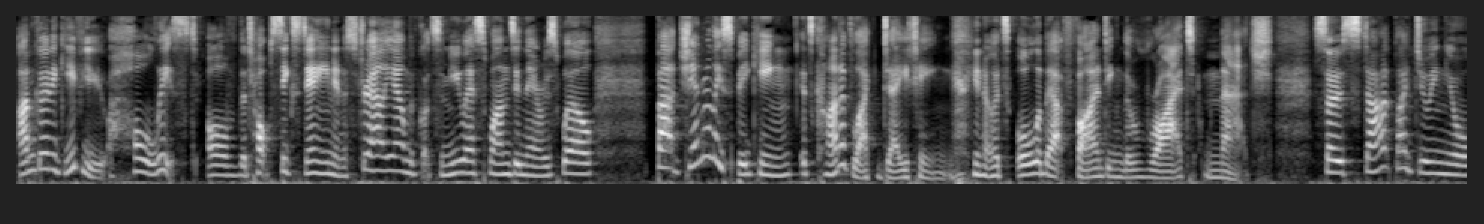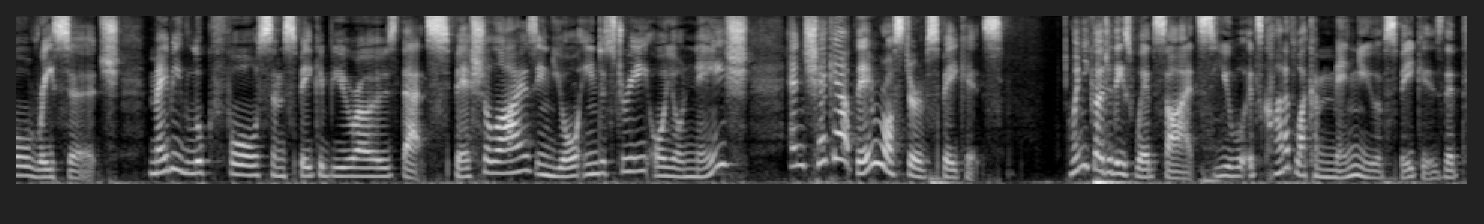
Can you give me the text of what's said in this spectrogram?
I'm going to give you a whole list of the top 16 in Australia, and we've got some US ones in there as well. But generally speaking, it's kind of like dating. You know, it's all about finding the right match. So start by doing your research maybe look for some speaker bureaus that specialize in your industry or your niche and check out their roster of speakers. When you go to these websites you will it's kind of like a menu of speakers that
